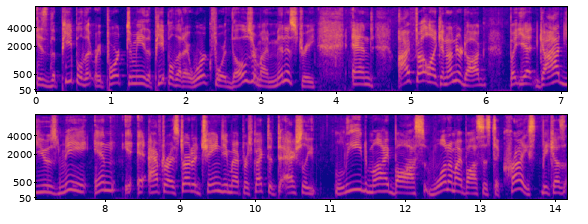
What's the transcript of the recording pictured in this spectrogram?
is the people that report to me, the people that I work for. Those are my ministry, and I felt like an underdog, but yet God used me in after I started changing my perspective to actually lead my boss, one of my bosses, to Christ because.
